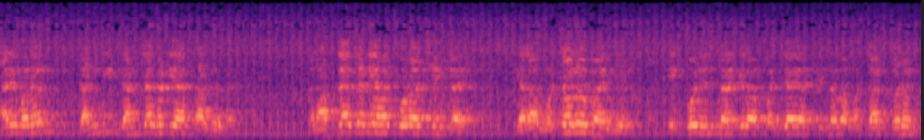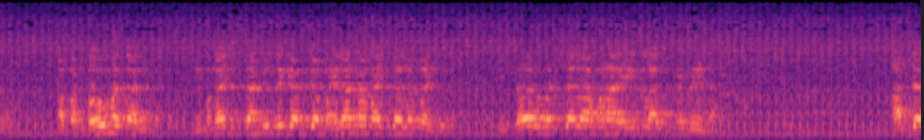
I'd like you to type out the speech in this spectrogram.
आणि म्हणून त्यांनी त्यांच्यासाठी हा कागद आहे पण आपल्यासाठी हा कोरा चेक आहे. याला वटवलं पाहिजे. एकोणीस तारखेला पंचायत जिल्ह्याला मतदान करून आपण बहुमताने मी मगाशी सांगितलं की आमच्या महिलांना माहीत झालं पाहिजे की दर वर्षाला आम्हाला एक लाख रुपये मिळणार. आमच्या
